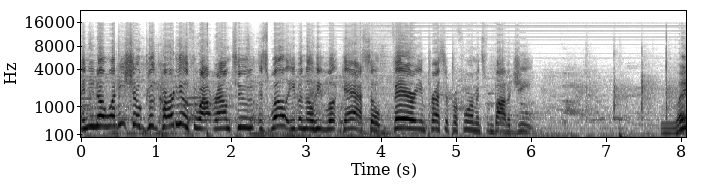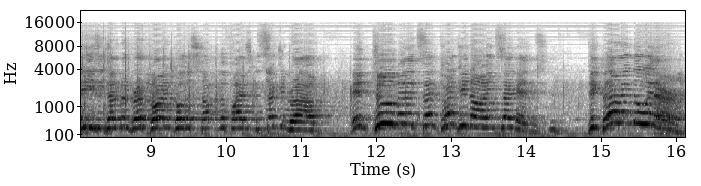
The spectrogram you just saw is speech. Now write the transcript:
And you know what? He showed good cardio throughout round two as well, even though he looked gassed. So very impressive performance from Baba G. Ladies and gentlemen, Ref Ryan called a stop to the fight in the second round in 2 minutes and 29 seconds, declaring the winner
